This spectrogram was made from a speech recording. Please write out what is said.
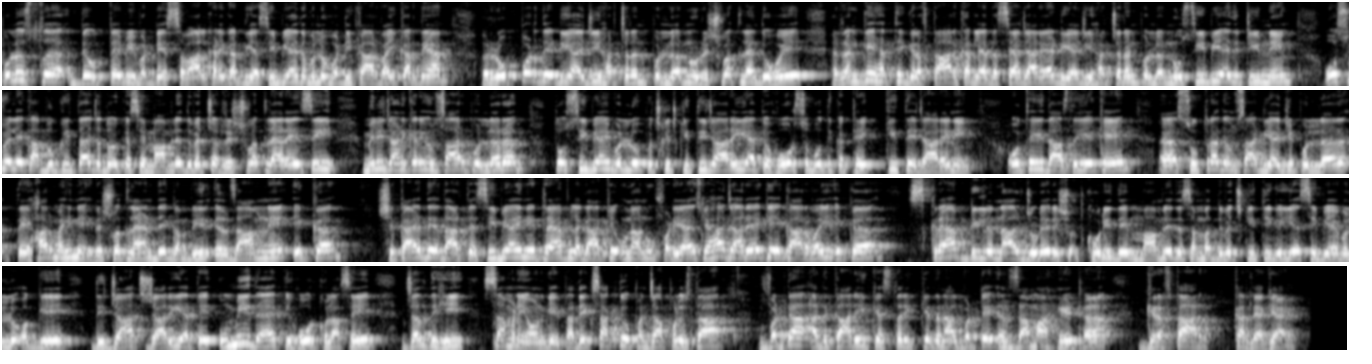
ਪੁਲਿਸ ਦੇ ਉੱਤੇ ਵੀ ਵੱਡੇ ਸਵਾਲ ਖੜੇ ਕਰਦੀ ਹੈ। ਸੀਬੀਆਈ ਦੇ ਵੱਲੋਂ ਵੱਡੀ ਕਾਰਵਾਈ ਕਰਦੇ ਆ। ਰੋਪੜ ਦੇ ਡੀਆਈਜੀ ਹਰਚਰਨ ਭੁੱਲਰ ਨੂੰ ਰਿਸ਼ਵਤ ਲੈਂਦੇ ਹੋਏ ਰੰਗੇ ਹੱਥੀ ਗ੍ਰਿਫਤਾਰ ਕਰ ਲਿਆ, ਦੱਸਿਆ ਜਾ ਰਿਹਾ ਹੈ। ਡੀਆਈਜੀ ਹਰਚਰਨ ਭੁੱਲਰ ਨੂੰ ਸੀਬੀਆਈ ਦੀ ਟੀਮ ਨੇ ਉਸ ਵੇਲੇ ਕਾਬੂ ਕੀਤਾ ਜਦੋਂ ਕਿਸੇ ਮਾਮਲੇ ਦੇ ਵਿੱਚ ਰਿਸ਼ਵਤ ਲੈ ਰਹੇ ਸੀ। ਮਿਲੀ ਜਾਣਕਾਰੀ ਅਨੁਸਾਰ ਭੁੱਲਰ ਤੋਂ ਸੀਬੀਆਈ ਵੱਲੋਂ ਪੁੱਛਗਿੱਛ ਕੀਤੀ ਜਾ ਰਹੀ ਹੈ ਤੇ ਹੋਰ ਸਬੂਤ ਇਕੱਠੇ ਕੀਤੇ ਜਾ ਰਹੇ ਨੇ। ਉੱਥੇ ਹੀ ਦੱਸ ਦਈਏ ਕਿ ਸੂਤਰਾਂ ਦੇ ਅਨੁਸਾਰ ਡੀਆਈਜੀ ਭੁੱਲਰ ਤੇ ਹਰ ਮਹੀਨੇ ਰਿਸ਼ਵਤ ਲੈਣ ਦੇ ਗੰਭੀਰ ਇਲਜ਼ਾਮ ਨੇ। ਇੱਕ ਸ਼ਿਕਾਇਤ ਦੇ ਆਧਾਰ ਤੇ ਸੀਬੀਆਈ ਨੇ ਟਰੈਪ ਲਗਾ ਕੇ ਉਹਨਾਂ ਨੂੰ ਫੜਿਆ ਹੈ। ਕਿਹਾ ਜਾ ਰਿਹਾ ਹੈ ਕਿ ਇਹ ਕਾਰਵਾਈ ਇੱਕ ਸਕ੍ਰੈਪ ਡੀਲਰ ਨਾਲ ਜੁੜੇ ਰਿਸ਼ਵਤਖੋਰੀ ਦੇ ਮਾਮਲੇ ਦੇ ਸੰਬੰਧ ਵਿੱਚ ਕੀਤੀ ਗਈ ਹੈ। ਸੀਬੀਆਈ ਵੱਲੋਂ ਅੱਗੇ ਦੀ ਜਾਂਚ ਜਾਰੀ ਹੈ ਤੇ ਉਮੀਦ ਹੈ ਕਿ ਹੋਰ ਖੁਲਾਸੇ ਜਲਦ ਹੀ ਸਾਹਮਣੇ ਆਉਣਗੇ। ਤਾਂ ਦੇਖ ਸਕਦੇ ਹੋ, ਪੰਜਾਬ ਪੁਲਿਸ ਦਾ ਵੱਡਾ ਅਧਿਕਾਰੀ ਕਿਸ ਤਰੀਕੇ ਦੇ ਨਾਲ ਵੱਡੇ ਇਲਜ਼ਾਮਾਂ ਹੇਠ ਗ੍ਰਿਫਤਾਰ ਕਰ ਲਿਆ ਗਿਆ ਹੈ।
